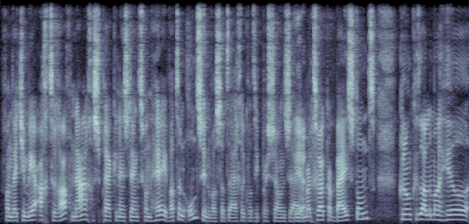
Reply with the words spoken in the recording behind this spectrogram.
van dat je meer achteraf na een gesprek ineens denkt van... hé, hey, wat een onzin was dat eigenlijk wat die persoon zei. Ja. Maar terwijl ik erbij stond, klonk het allemaal heel,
